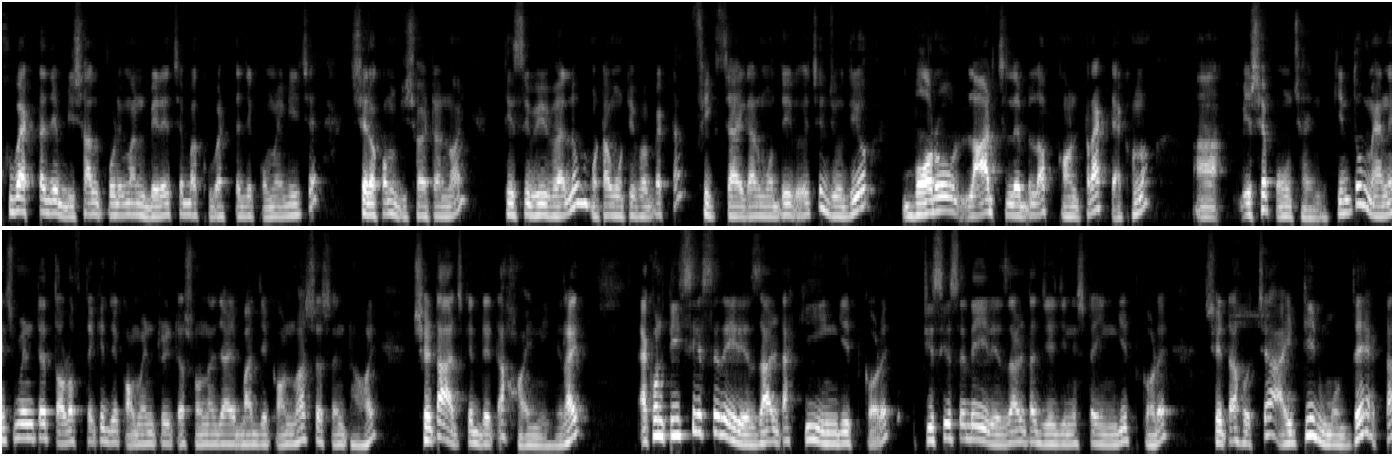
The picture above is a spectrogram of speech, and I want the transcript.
খুব একটা যে বিশাল পরিমাণ বেড়েছে বা খুব একটা যে কমে গিয়েছে, সেরকম বিষয়টা নয়। টিসিভি ভ্যালু মোটামুটিভাবে একটা ফিক্স জায়গার মধ্যেই রয়েছে, যদিও বড় লার্জ লেভেল অফ কন্ট্রাক্ট এখনও এসে পৌঁছায়নি। কিন্তু ম্যানেজমেন্টের তরফ থেকে যে কমেন্ট্রিটা শোনা যায় বা যে কনভারসেশনটা হয়, সেটা আজকের ডেটা হয়নি রাইট এখন টিসিএসের এই রেজাল্টটা কি ইঙ্গিত করে? টিসিএস এর এই রেজাল্টটা যে জিনিসটা ইঙ্গিত করে, সেটা হচ্ছে আইটির মধ্যে একটা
